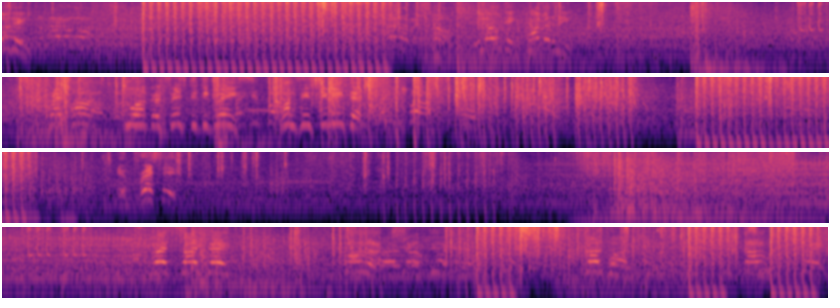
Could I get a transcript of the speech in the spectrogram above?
Reloading. Reloading. Cover me. Red mark. 250 degrees. 150 meters. Impressive! That one! Down! Quick!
